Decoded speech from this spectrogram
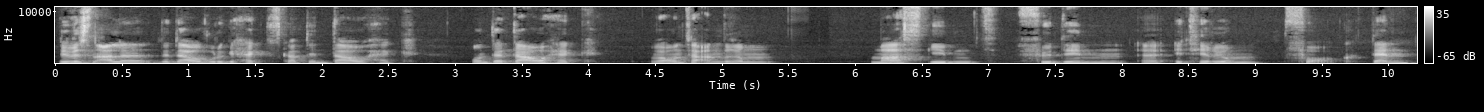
wir wissen alle, der DAO wurde gehackt, es gab den DAO-Hack. Und der DAO-Hack war unter anderem maßgebend für den äh, Ethereum Fork. Denn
